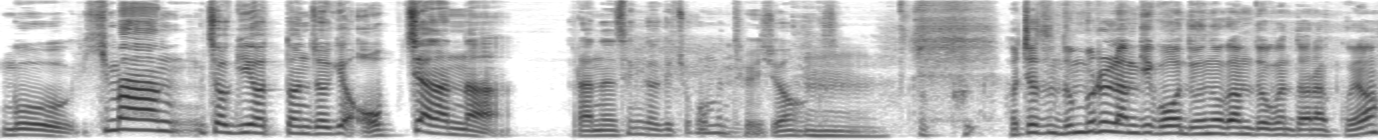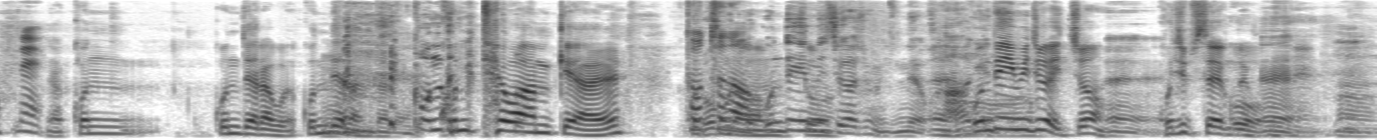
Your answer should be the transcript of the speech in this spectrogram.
뭐 희망적이었던 적이 없지 않았나 라는 생각이 조금은 들죠. 음. 어쨌든 눈물을 남기고 누누 감독은 떠났고요. 네. 콘 꼰대라고 꼰대란다네. 콘테와 함께할 토트넘. 또- 꼰대 이미지가 좀 있네요. 네, 강하게. 꼰대 이미지가 있죠. 네. 고집세고. 네. 어.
